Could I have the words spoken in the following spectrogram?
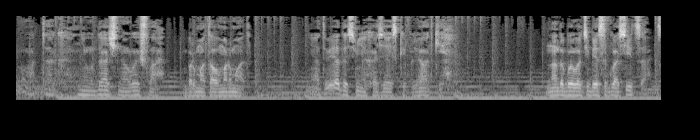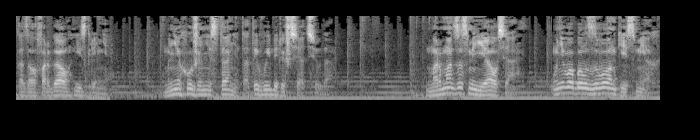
«Вот так неудачно вышло», — бормотал Мармад. «Не отведать мне хозяйской плетки». «Надо было тебе согласиться», — сказал Фаргал искренне. «Мне хуже не станет, а ты выберешься отсюда». Мармат засмеялся. У него был звонкий смех.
